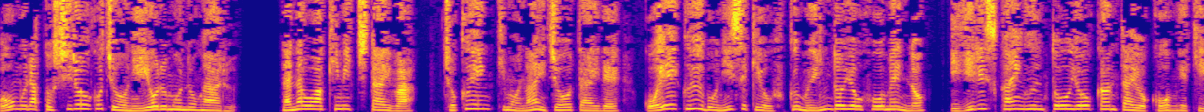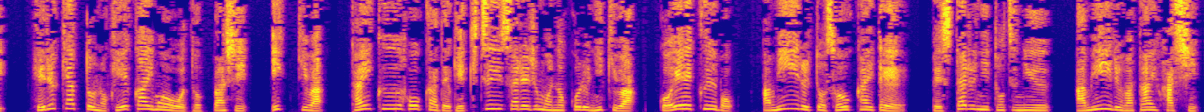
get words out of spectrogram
大村敏郎伍長によるものがある。七尾秋道隊は、直縁機もない状態で、護衛空母2隻を含むインド洋方面のイギリス海軍東洋艦隊を攻撃、ヘルキャットの警戒網を突破し、1機は対空砲火で撃墜されるも残る2機は護衛空母、アミールと総海艇、ベスタルに突入、アミールは大破し、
